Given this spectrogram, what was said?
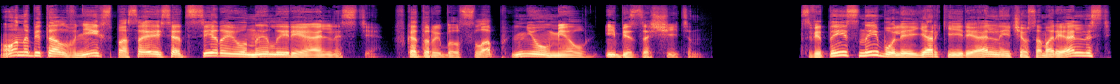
он обитал в них, спасаясь от серой унылой реальности, в которой был слаб, неумел и беззащитен. Цветные сны, более яркие и реальные, чем сама реальность,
